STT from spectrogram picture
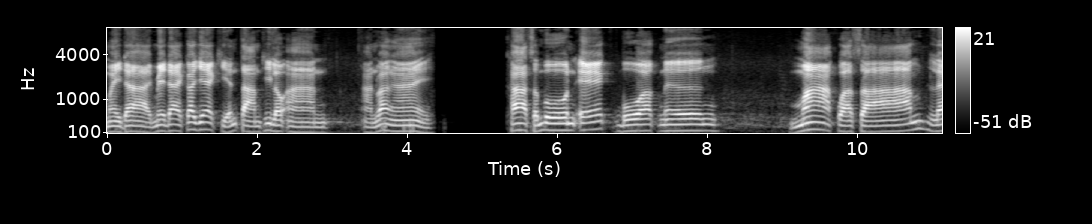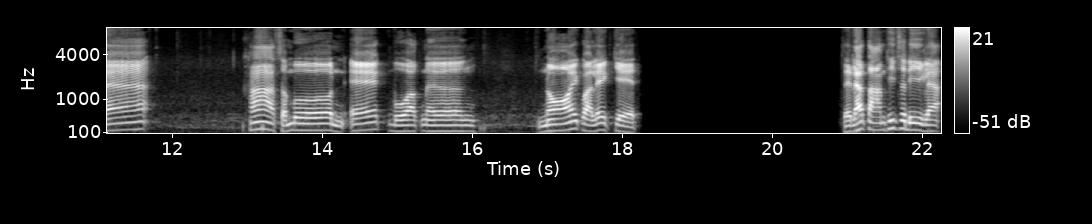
ไม่ได้ไม่ได้ก็แยกเขียนตามที่เราอ่าน อ่านว่าไง ค่าสมบูรณ์ x บวกหนึ่งมากกว่าสามและ ค่าสมบูรณ์ x บวกหนึ่งน้อยกว่าเลขเจ็ดเสร็จแล้วตามทฤษฎีอีกแล้ว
